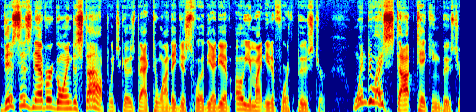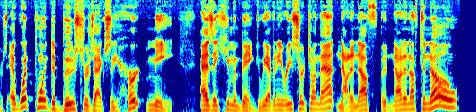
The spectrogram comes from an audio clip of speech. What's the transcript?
This is never going to stop, which goes back to why they just floated the idea of, oh, you might need a fourth booster. When do I stop taking boosters? At what point do boosters actually hurt me as a human being? Do we have any research on that? Not enough. uh, Not enough to know.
